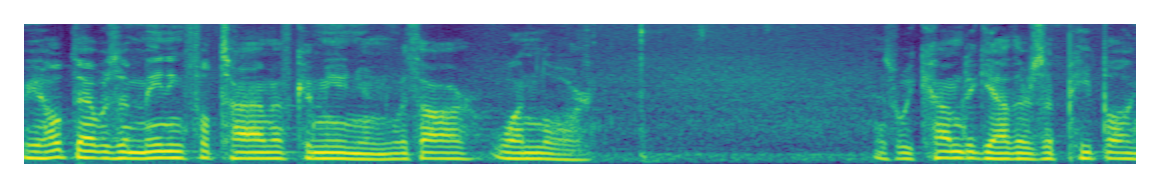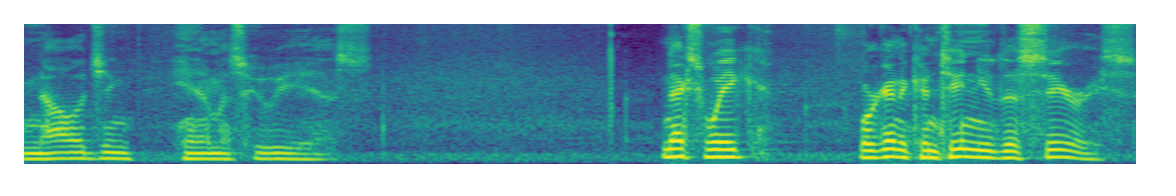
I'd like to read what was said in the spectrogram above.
We hope that was a meaningful time of communion with our one Lord as we come together as a people acknowledging Him as who He is. Next week, we're going to continue this series,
